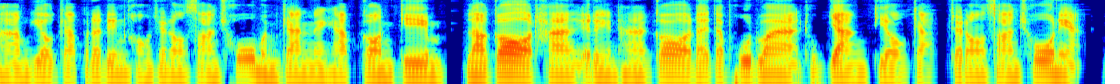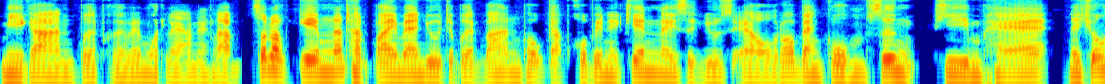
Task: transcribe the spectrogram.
ถามเกี่ยวกับประเด็นของเจดอนซานโชเหมือนกันนะครับ ก่อนเกม แล้วก็ทางเอเดนฮาก็ได้แต่พูดว่าทุกอย่างเกี่ยวกับเจดอนซานโชเนี่ยมีการเปิดเผยไว้หมดแล้วนะครับสำหรับเกมนัดถัดไปแมนยูจะเปิดบ้านพบกับโคเปนเฮเกนในศึก UCL รอบแบ่งกลุ่ม ซึ่งทีมแพ้ในช่วง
